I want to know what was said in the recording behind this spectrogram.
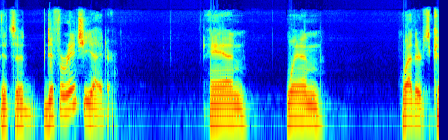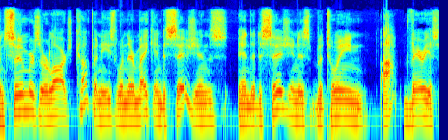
it's a differentiator. And when, whether it's consumers or large companies, when they're making decisions and the decision is between op- various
